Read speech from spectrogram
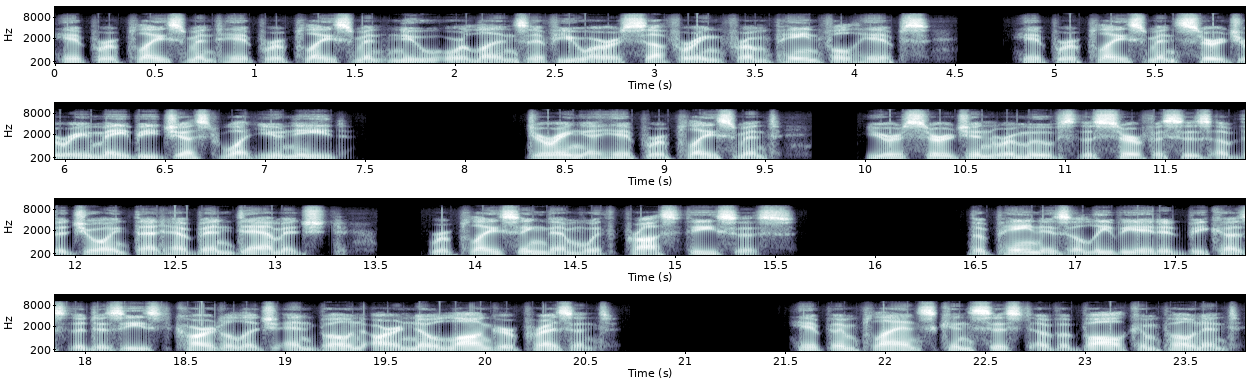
Hip replacement Hip replacement New Orleans If you are suffering from painful hips, hip replacement surgery may be just what you need. During a hip replacement, your surgeon removes the surfaces of the joint that have been damaged, replacing them with prosthesis. The pain is alleviated because the diseased cartilage and bone are no longer present. Hip implants consist of a ball component,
